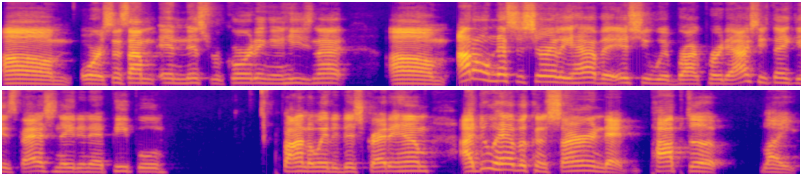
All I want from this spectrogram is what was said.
um, or since I'm in this recording and he's not, um, I don't necessarily have an issue with Brock Purdy. I actually think it's fascinating that people find a way to discredit him. I do have a concern that popped up like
